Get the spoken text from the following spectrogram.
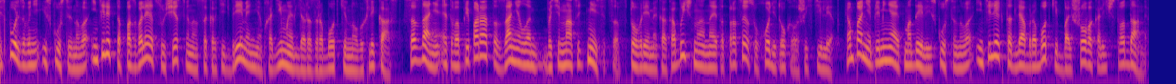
Использование искусственного интеллекта позволяет существенно сократить время, необходимое для разработки новых лекарств. Создание этого препарата заняло 18 месяцев, в то время как обычно на этот процесс уходит около 6 лет. Компания применяет модели искусственного интеллекта для обработки большого количества данных.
